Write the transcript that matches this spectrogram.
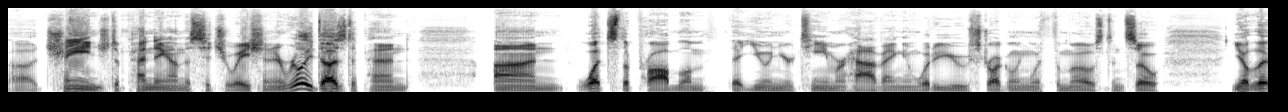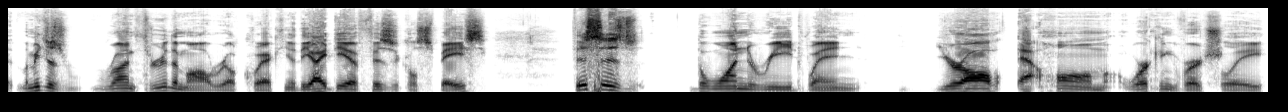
uh, changed depending on the situation. It really does depend on what's the problem that you and your team are having, and what are you struggling with the most. And so, you know, let, let me just run through them all real quick. You know, the idea of physical space. This is the one to read when you're all at home working virtually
